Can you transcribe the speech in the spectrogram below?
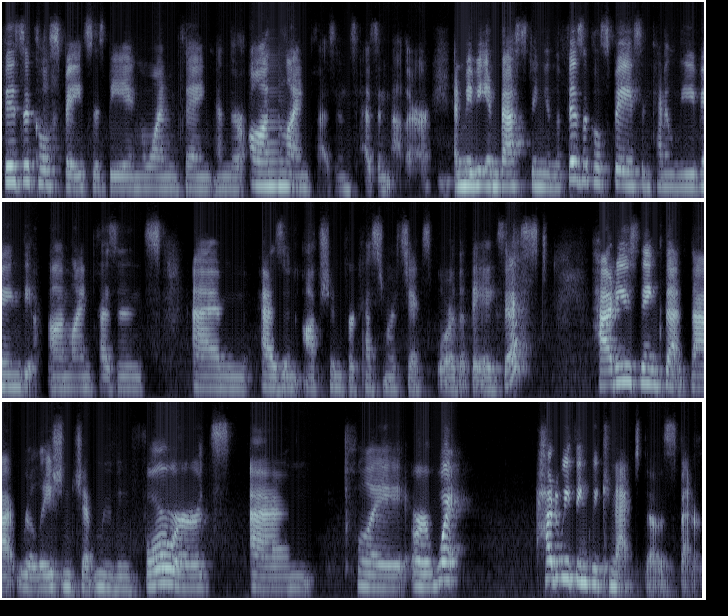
physical space as being one thing and their online presence as another and maybe investing in the physical space and kind of leaving the online presence um, as an option for customers to explore that they exist how do you think that that relationship moving forwards um, play or what how do we think we connect those better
